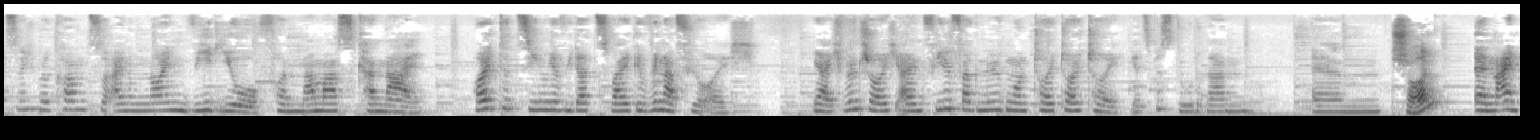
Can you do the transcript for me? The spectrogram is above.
Herzlich willkommen zu einem neuen Video von Mamas Kanal. Heute ziehen wir wieder zwei Gewinner für euch. Ja, ich wünsche euch allen viel Vergnügen und toi toi toi. Jetzt bist du dran. Ähm, Schon? äh, nein.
